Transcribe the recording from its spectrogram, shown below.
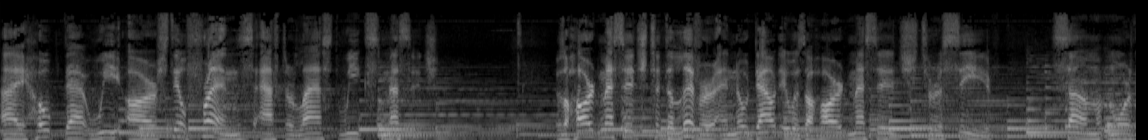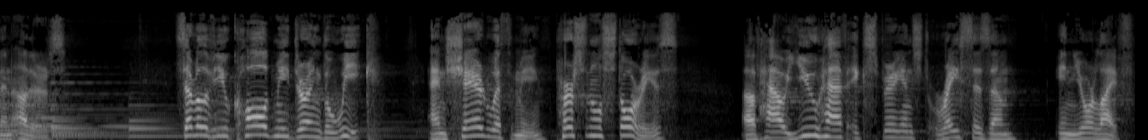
I hope that we are still friends after last week's message. It was a hard message to deliver, and no doubt it was a hard message to receive, some more than others. Several of you called me during the week and shared with me personal stories of how you have experienced racism in your life.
